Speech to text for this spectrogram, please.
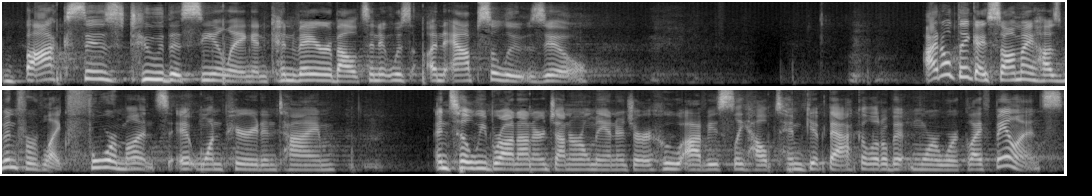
boxes to the ceiling and conveyor belts, and it was an absolute zoo. I don't think I saw my husband for like four months at one period in time until we brought on our general manager, who obviously helped him get back a little bit more work life balance.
